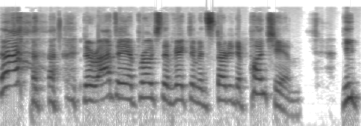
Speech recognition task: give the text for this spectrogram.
Durate approached the victim and started to punch him. He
